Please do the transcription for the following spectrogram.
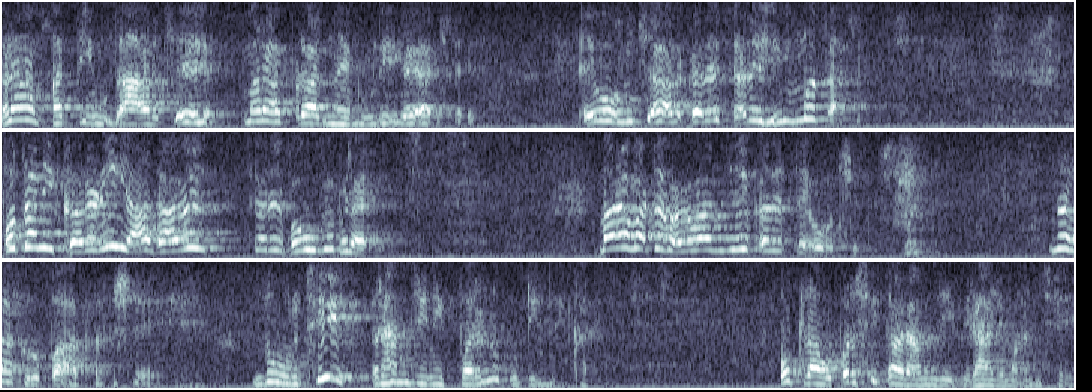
રામ અતિ ઉદાર છે, મારા અપરાધને ભૂલી ગયા છે. એવો વિચાર કરે ત્યારે હિંમત આવે. પોતાની કરણી યાદ આવે ત્યારે બહુ ગભરાય. મારા માટે ભગવાન જે કરે તે ઓછું નાના કૃપા કરશે. દૂરથી રામજીની પર્ણકુટી દેખાય. ઓટલા ઉપર સીતારામજી વિરાજમાન છે.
